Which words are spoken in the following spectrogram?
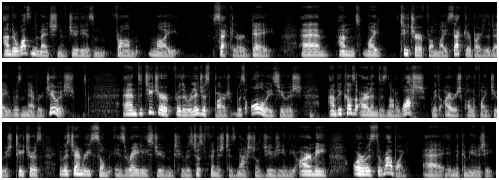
and there wasn't a mention of Judaism from my secular day. Um, and my teacher from my secular part of the day was never Jewish. And the teacher for the religious part was always Jewish, and because Ireland is not awash with Irish qualified Jewish teachers, it was generally some Israeli student who has just finished his national duty in the army or was the rabbi uh, in the community.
